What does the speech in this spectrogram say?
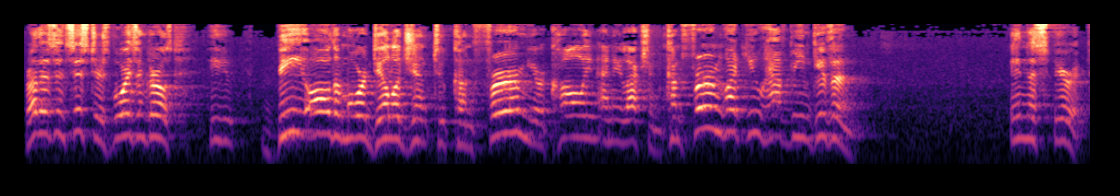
brothers and sisters, boys and girls, be all the more diligent to confirm your calling and election. Confirm what you have been given in the Spirit.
